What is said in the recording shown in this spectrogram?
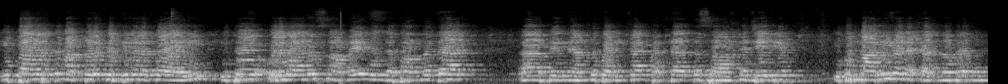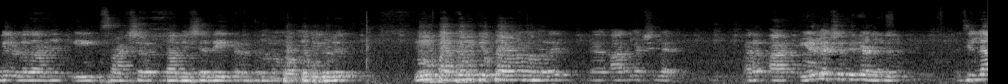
ഇപ്പൊ അവർക്ക് മക്കളും കുട്ടികളൊക്കെ ആയി. ഇപ്പൊ ഒരുപാട് സമയമുണ്ട്. അപ്പൊ പിന്നെ അന്ന് പഠിക്കാൻ പറ്റാത്ത സാഹചര്യം ഇപ്പൊ മറികടക്കാൻ നമ്മുടെ മുമ്പിലുള്ളതാണ് ഈ സാക്ഷരതാ മിഷന്റെ ഇത്തരത്തിലുള്ള പദ്ധതികൾ ഈ പദ്ധതിക്ക് ഇത്തവണ നമ്മൾ ആ, ആറ് ലക്ഷം ഏഴ് ലക്ഷത്തിന്റെ അടുത്ത് ജില്ലാ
